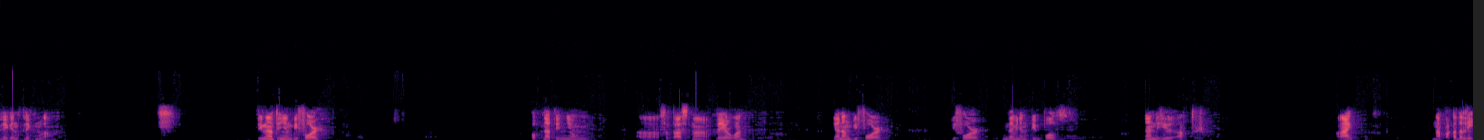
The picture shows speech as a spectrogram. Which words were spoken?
Click and click mo lang. Tingnan natin yung before. Pop natin yung uh, sa taas na layer 1. Yan ang before. before ang dami ng pimples and here after alright napakadali.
